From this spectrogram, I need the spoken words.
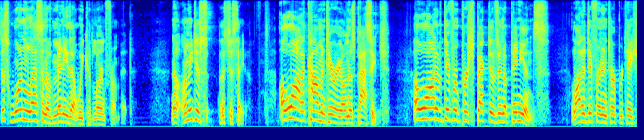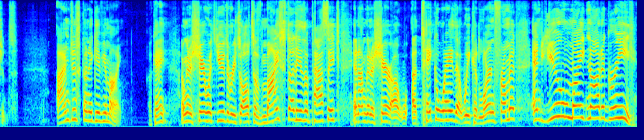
just one lesson of many that we could learn from it. Now, let me just, let's just say a lot of commentary on this passage, a lot of different perspectives and opinions, a lot of different interpretations. I'm just going to give you mine. Okay? I'm going to share with you the results of my study of the passage, and I'm going to share a, a, takeaway that we could learn from it. And you might not agree,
